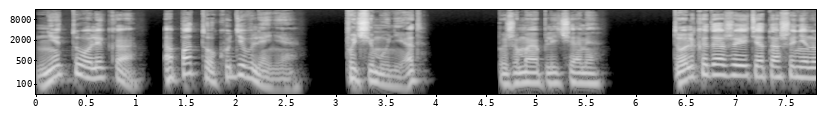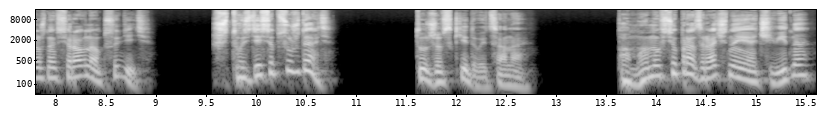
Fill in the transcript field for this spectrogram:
«Не толика, а поток удивления». «Почему нет?» Пожимаю плечами. «Только даже эти отношения нужно все равно обсудить». «Что здесь обсуждать?» Тут же вскидывается она. «По-моему, все прозрачно и очевидно.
